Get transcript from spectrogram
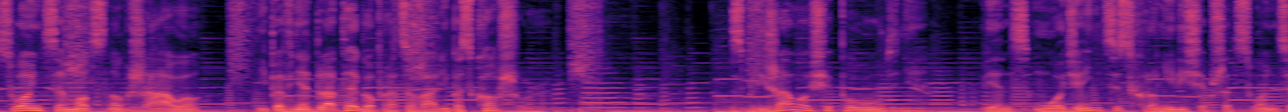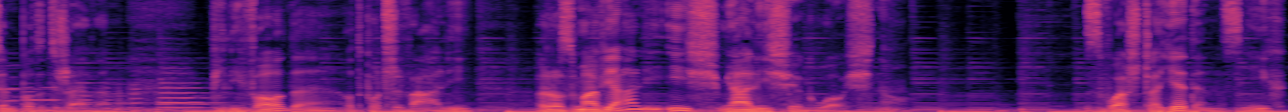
Słońce mocno grzało i pewnie dlatego pracowali bez koszul. Zbliżało się południe, więc młodzieńcy schronili się przed słońcem pod drzewem. Pili wodę, odpoczywali, rozmawiali i śmiali się głośno. Zwłaszcza jeden z nich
